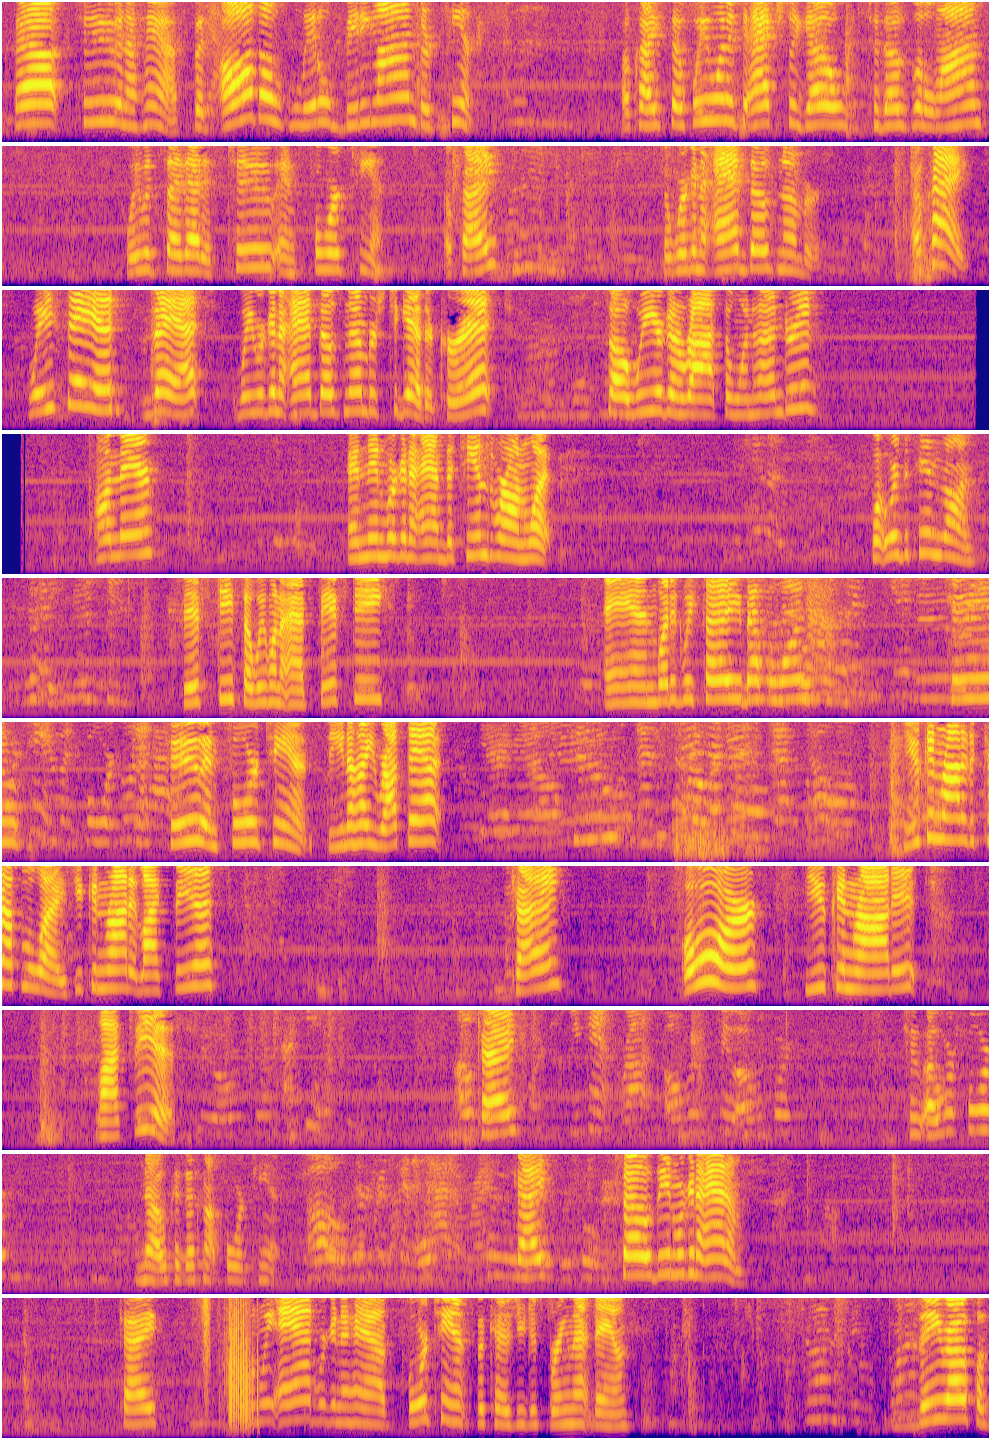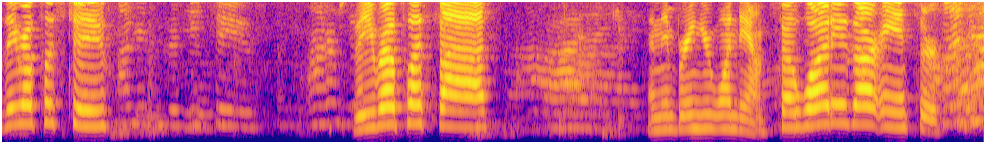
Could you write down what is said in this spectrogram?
About two and a half. But all those little bitty lines are tenths. Okay, so if we wanted to actually go to those little lines, we would say that is two and four tenths. Okay? So we're going to add those numbers. Okay, we said that we were going to add those numbers together, correct? So we are going to write the 100 on there. And then we're going to add the tens were on what? What were the tens on? 50. 50, So we want to add 50. And what did we say about the one? Two. Two and four tenths. Do you know how you write that? You can write it a couple of ways. You can write it like this. Okay? Or you can write it like this. Okay? You can't write over two over four. Two over four? No, because that's not four tenths. Oh, we're just gonna add them, right? Okay? So then we're going to add them. Okay? When we add, we're going to have four tenths because you just bring that down. Zero plus zero plus two. 152. Zero plus five. And then bring your one down. So what is our answer? 152.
